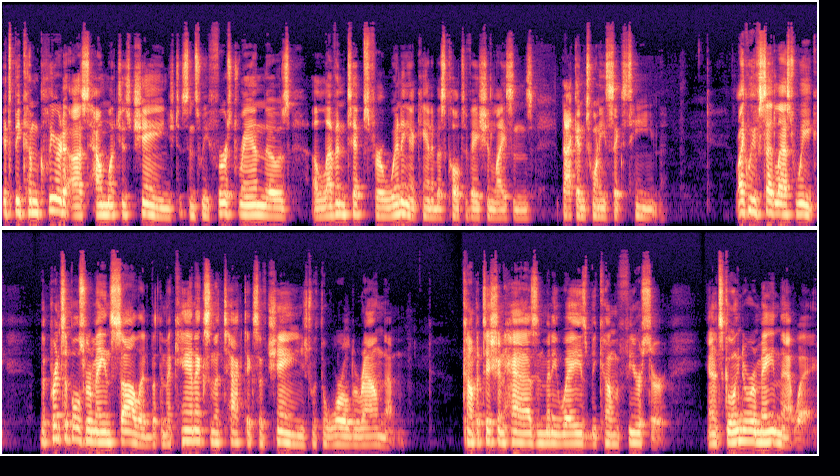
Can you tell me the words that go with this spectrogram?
it's become clear to us how much has changed since we first ran those 11 tips for winning a cannabis cultivation license back in 2016. Like we've said last week, the principles remain solid, but the mechanics and the tactics have changed with the world around them. Competition has, in many ways, become fiercer, and it's going to remain that way.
